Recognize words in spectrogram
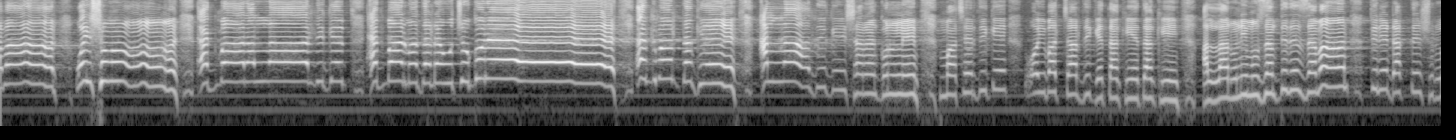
আবার, ওই সময় একবার আল্লাহর দিকে একবার মাথাটা উঁচু করে ইশারা করলেন, মাছের দিকে, ওই বাচ্চার দিকে তাকিয়ে তাকিয়ে। আল্লাহ নলি মুজাদ্দিদের জামান তিনি ডাকতে শুরু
